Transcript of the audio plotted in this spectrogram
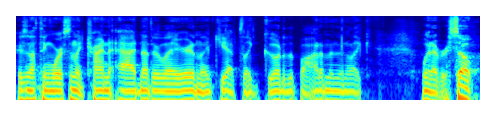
there's nothing worse than like trying to add another layer and like you have to like go to the bottom and then like whatever. So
